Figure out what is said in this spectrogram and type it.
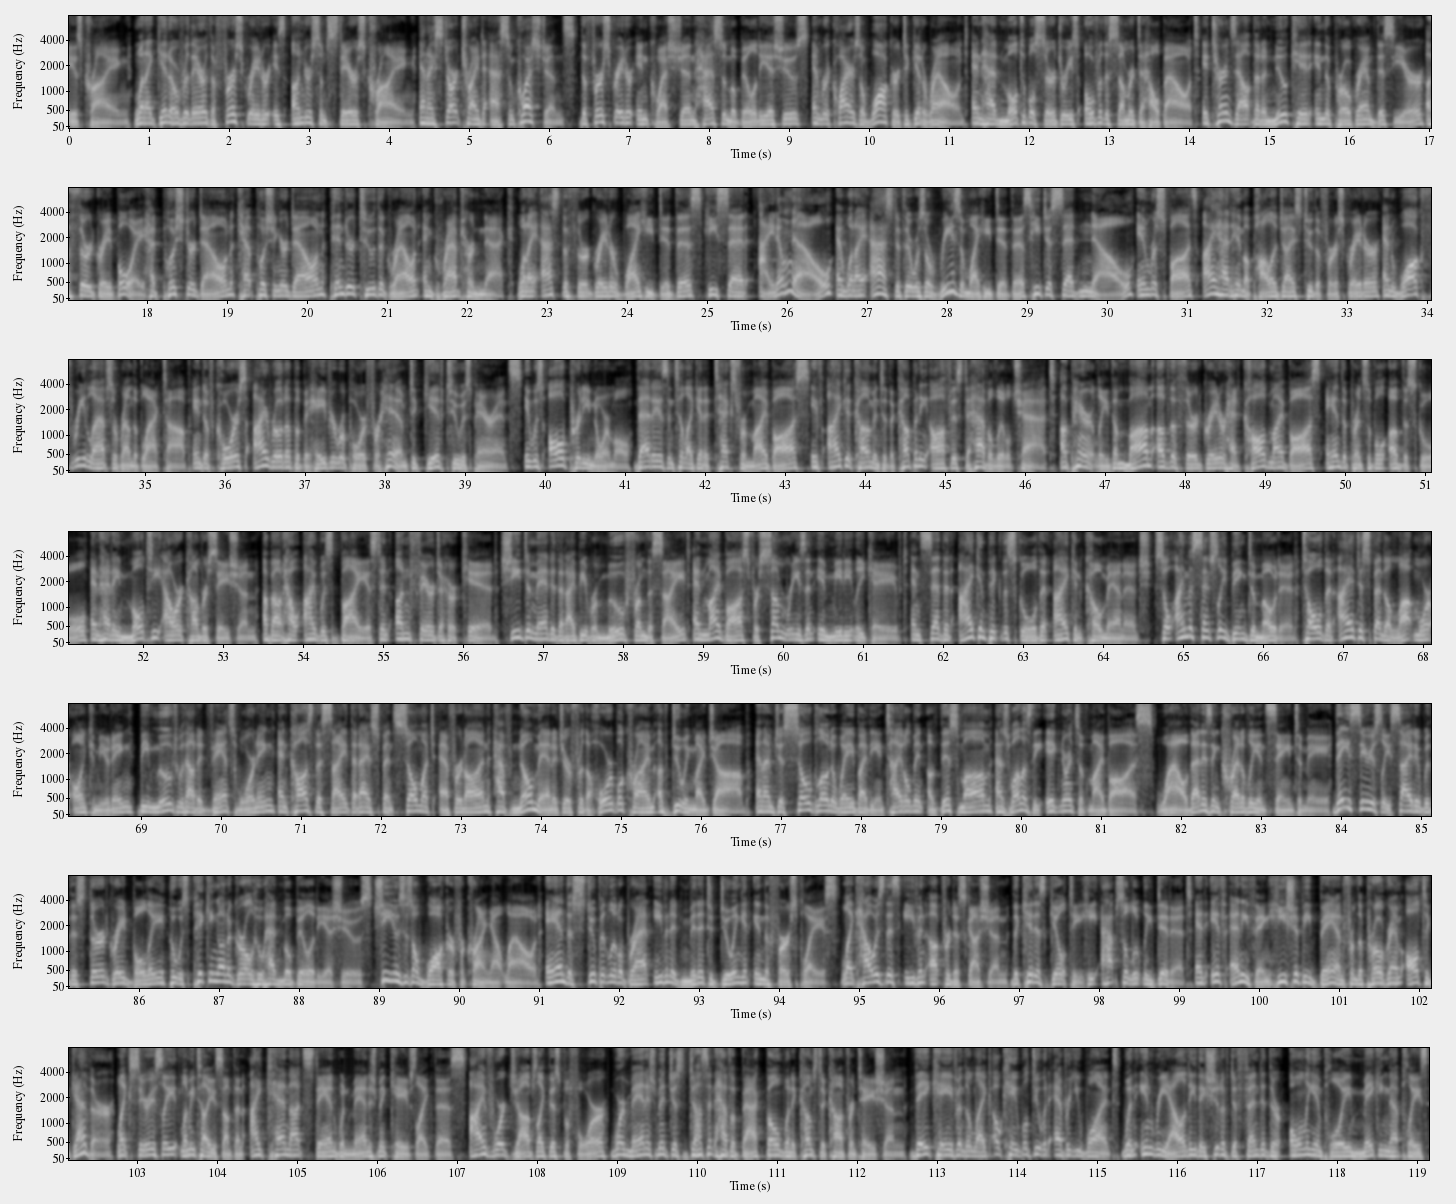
is crying. When I get over there, the first grader is under some stairs crying, and I start trying to ask some questions. The first grader in question has some mobility issues and requires a walker to get around, and had multiple surgeries over the summer to help out. It turns out that a new kid in the program this year, a third grade boy, had pushed her down, kept pushing her down, pinned her to the ground, and grabbed her neck. When I asked the third grader why he did this, he said, I don't know. And when I asked if there was a reason why he did this, he just said no. In response, I had him apologize to the first grader and walk three laps around the blacktop. And of course, I wrote up a behavior report for him to give to his parents. It was all pretty normal. That is until I get a text from my boss if I could come into the company office to have a little chat. Apparently, the mom of the third grader had called my boss and the principal of the school and had a multi hour conversation about how I was biased and unfair to her kid. She demanded that I be removed from the site, and my boss, for some reason, immediately caved and said that I can pick the school that I can co manage. So I'm essentially being demoted, told that I have to spend a lot more on commuting, be moved without advance warning, and cause the site that I have spent so much effort on have no manager for the horrible crime of doing my job. And I'm just so blown away by the entitlement of this mom as well as the ignorance of my boss. Wow, that is incredibly insane to me. They seriously sided with this third grade bully who was picking on a girl who had mobility issues. She uses a walker for crying out loud. And the stupid little brat even admitted to doing it in the first place. Like, how is this even up for discussion? The kid is guilty. He absolutely did it. And if anything, he should be banned from the program altogether. Like, seriously, let me tell you something. I cannot stand when management caves like this. I've worked jobs like this before where management just doesn't have a backbone when it comes to confrontation. They cave and they're like, okay, we'll do whatever you want. When in reality, they should have defended their only employee making that place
